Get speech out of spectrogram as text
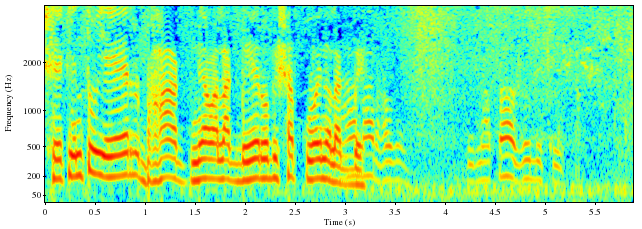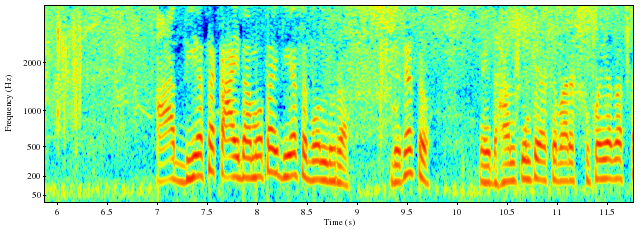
সে কিন্তু এর ভাগ নেওয়া লাগবে এর অভিশাপ কুড়াইনো লাগবে। আর দিয়েছে কায়দা মতোই দিয়েছে বন্ধুরা দেখেছ? এই ধান কিন্তু একেবারে শুকাইয়া যাচ্ছে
